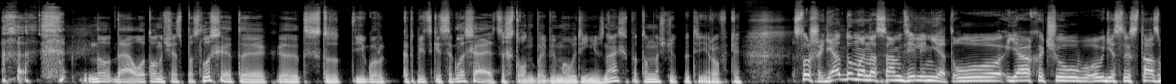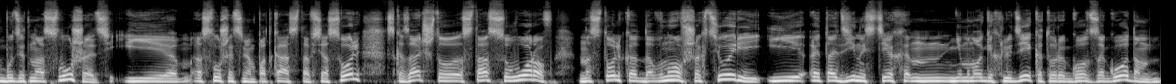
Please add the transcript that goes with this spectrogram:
Ну да, вот он сейчас послушает, э, что тут Егор Карпицкий соглашается, что он Бэби Мауриньо, знаешь, потом начнет на тренировке. Слушай, я думаю, на самом деле нет. У, я хочу, если Стас будет нас слушать, и слушателям подкаста «Вся соль», сказать, что Стас Суворов настолько давно в «Шахтере», и это один из тех немногих людей, которые год за годом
